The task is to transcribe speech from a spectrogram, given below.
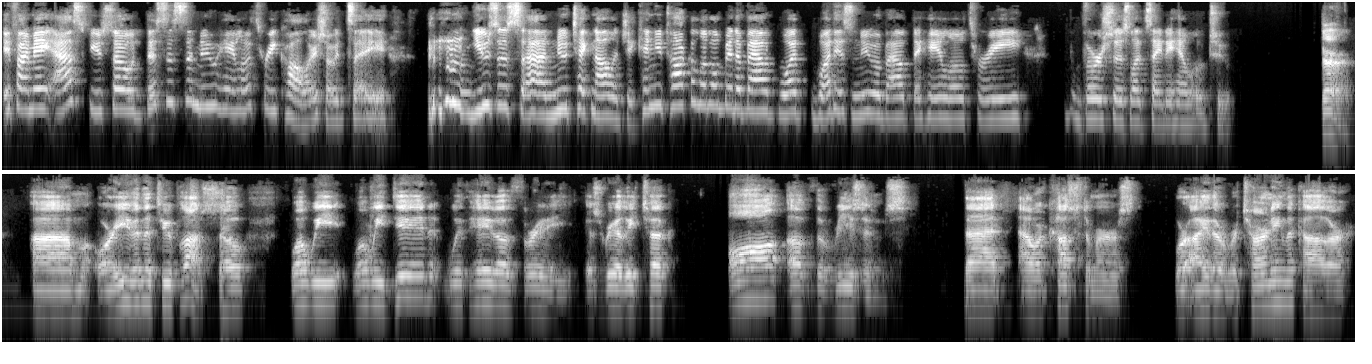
If I may ask you, so this is the new Halo 3 collar. So it's a uses uh, new technology. Can you talk a little bit about what what is new about the Halo Three versus, let's say, the Halo Two? Sure, um, or even the Two Plus. So what we what we did with Halo Three is really took all of the reasons that our customers were either returning the color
